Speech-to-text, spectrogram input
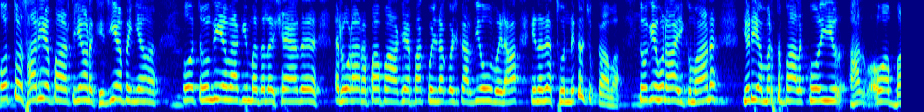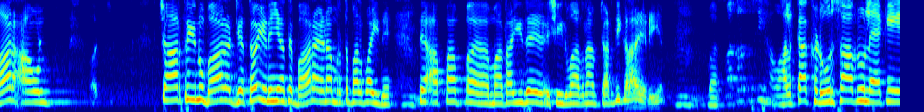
ਉਹ ਤੋਂ ਸਾਰੀਆਂ ਪਾਰਟੀਆਂ ਹੁਣ ਖਿਜੀਆਂ ਪਈਆਂ ਵਾ। ਉਹ ਚਾਹੁੰਦੀਆਂ ਵਾ ਕਿ ਮਤਲਬ ਸ਼ਾਇਦ ਰੋਲਾ ਰੱਪਾ ਪਾ ਕੇ ਆਪਾਂ ਕੁਝ ਨਾ ਕੁਝ ਕਰਦੀ, ਉਹ ਵੇਲਾ ਇਹਨਾਂ ਦੇ ਹੱਥੋਂ ਨਿਕਲ ਚੁੱਕਾ ਵਾ। ਕਿਉਂਕਿ ਹੁਣ ਹਾਈ ਕਮਾਂਡ ਜਿਹੜੀ ਅਮਰਤਪਾਲ ਕੋਲ ਹੀ ਹ- ਉਹ ਬਾਹਰ ਆਉਣ 4 ਤਰੀਕ ਨੂੰ ਬਾਹਰ ਜਿੱਤ ਹੋ ਜਾਣੀ ਆ ਤੇ ਬਾਹਰ ਆ ਜਾਣਾ ਅਮਰਤਪਾਲ ਭਾਈ ਨੇ ਤੇ ਆਪਾਂ ਅ, ਮਾਤਾ ਜੀ ਦੇ ਆਸ਼ੀਰਵਾਦ ਨਾਲ ਚੜ੍ਹਦੀ ਕਲਾ ਜਿਹੜੀ ਆ। ਬਸ। ਮਤਲਬ ਤੁਸੀਂ ਹਲਕਾ ਖਡੂਰ ਸਾਹਿਬ ਨੂੰ ਲੈ ਕੇ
